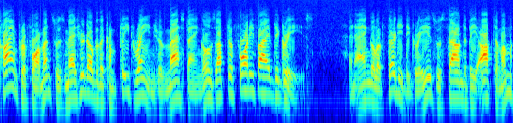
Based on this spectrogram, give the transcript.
Climb performance was measured over the complete range of mast angles up to 45 degrees. An angle of 30 degrees was found to be optimum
